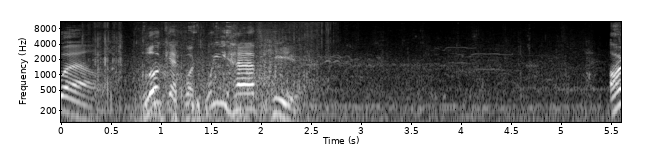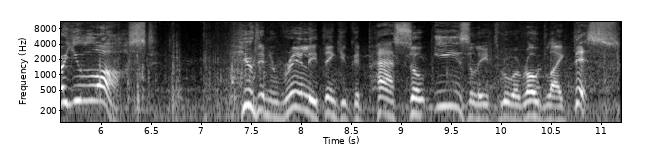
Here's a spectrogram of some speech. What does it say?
Well. Look at what we have here. Are you lost? You didn't really think you could pass so easily through a road like this.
